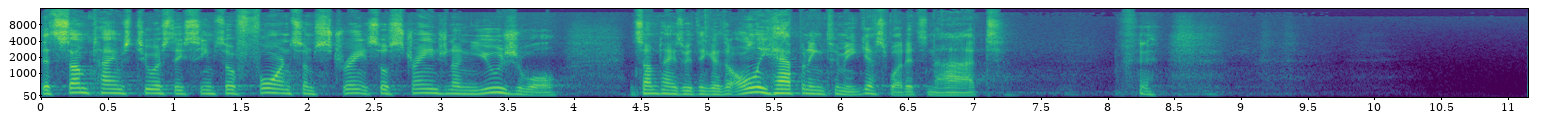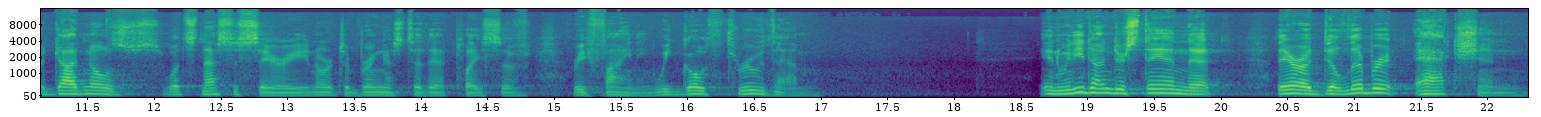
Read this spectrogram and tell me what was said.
that sometimes to us they seem so foreign, some strange, so strange and unusual. And sometimes we think it's only happening to me. Guess what? It's not. but God knows what's necessary in order to bring us to that place of refining. We go through them. And we need to understand that they're a deliberate action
